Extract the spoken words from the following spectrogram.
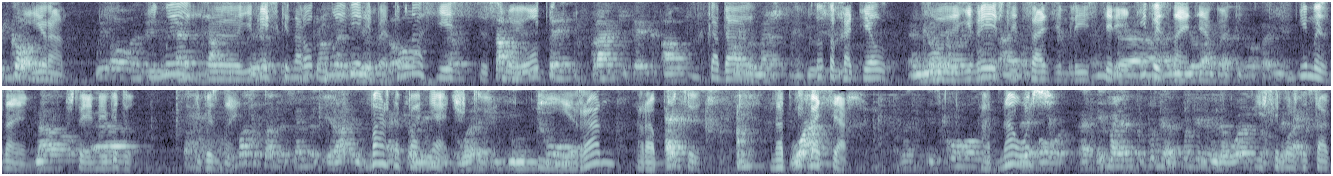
Иран. И мы, э, еврейский народ, мы верим в это. У нас есть свой опыт, когда кто-то хотел э, евреев с лица земли стереть. И вы знаете об этом. И мы знаем, что я имею в виду. И вы знаете. Важно понять, что Иран работает на двух осях. Одна ось, если можно так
